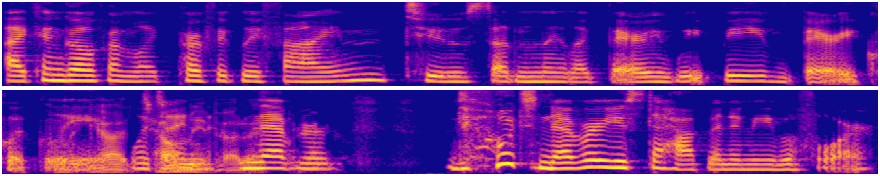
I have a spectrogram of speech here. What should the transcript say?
I can go from like perfectly fine to suddenly like very weepy very oh quickly, God, which tell I me about it. which never used to happen to me before.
